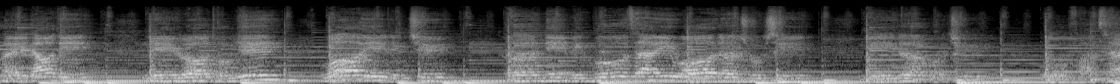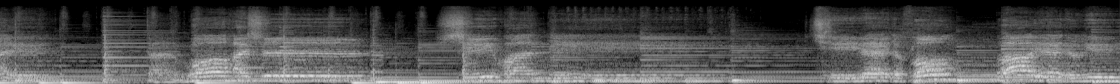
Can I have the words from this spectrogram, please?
陪到底。你若同意，我已领取。可你并不在意我的出席，你的过去无法参与，但我还是喜欢你。七月的风，八月的雨，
